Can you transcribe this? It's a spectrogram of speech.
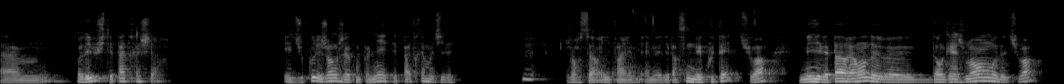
au début, je n'étais pas très cher. Et du coup, les gens que j'accompagnais n'étaient pas très motivés. Mm. Genre, enfin, les personnes m'écoutaient, tu vois, mais il n'y avait pas vraiment d'engagement, de, tu vois.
